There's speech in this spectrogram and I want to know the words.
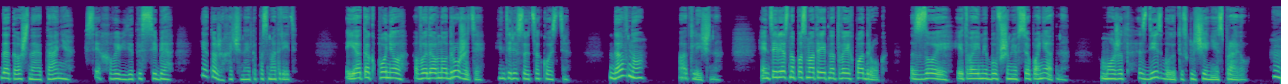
Дотошная Таня всех выведет из себя. Я тоже хочу на это посмотреть. «Я так понял, вы давно дружите?» — интересуется Костя. «Давно», Отлично. Интересно посмотреть на твоих подруг. С Зоей и твоими бывшими все понятно. Может, здесь будут исключения из правил? Ой,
